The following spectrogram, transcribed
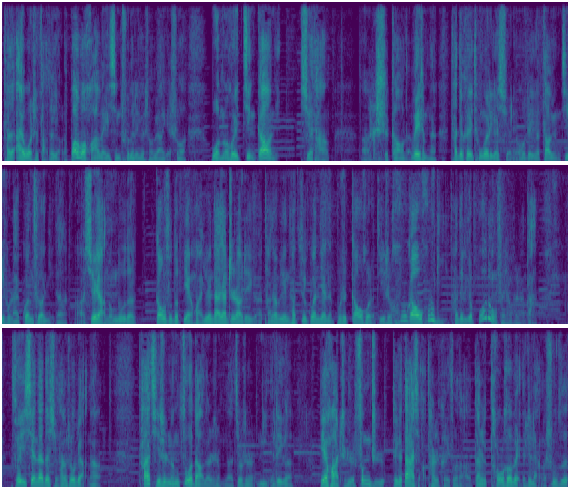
它的 iWatch 早就有了，包括华为新出的这个手表也说我们会警告你。血糖，啊是高的，为什么呢？它就可以通过这个血流这个造影技术来观测你的啊血氧浓度的高速的变化。因为大家知道，这个糖尿病它最关键的不是高或者低，是忽高忽低，它的这个波动非常非常大。所以现在的血糖手表呢，它其实能做到的是什么呢？就是你的这个变化值峰值这个大小它是可以做到的，但是头和尾的这两个数字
